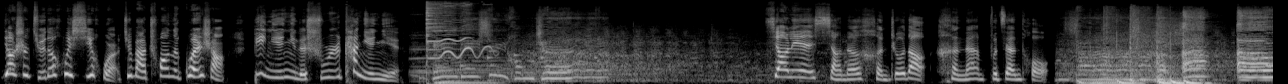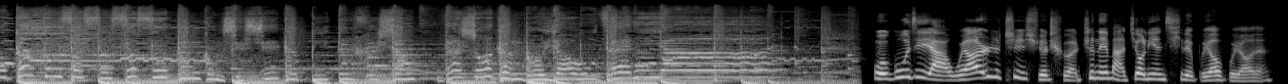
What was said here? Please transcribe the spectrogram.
要是觉得会熄火，就把窗子关上，避免你的熟人看见你。教练想的很周到，很难不赞同。我估计呀，我要是去学车，真得把教练气的不要不要的。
